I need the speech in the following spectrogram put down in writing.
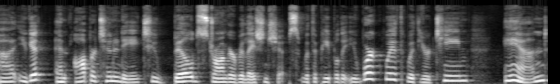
uh, you get an opportunity to build stronger relationships with the people that you work with, with your team, and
